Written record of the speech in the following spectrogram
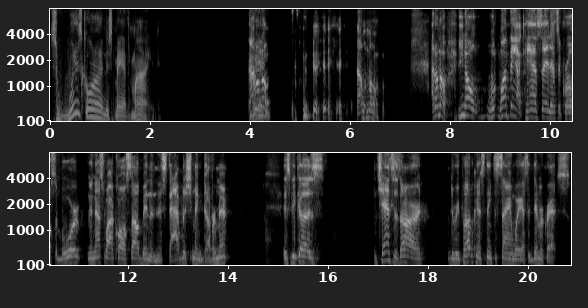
So, what is going on in this man's mind? I don't know. I don't know. I don't know. You know, one thing I can say that's across the board, and that's why I call South Bend an establishment government, is because chances are the Republicans think the same way as the Democrats.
